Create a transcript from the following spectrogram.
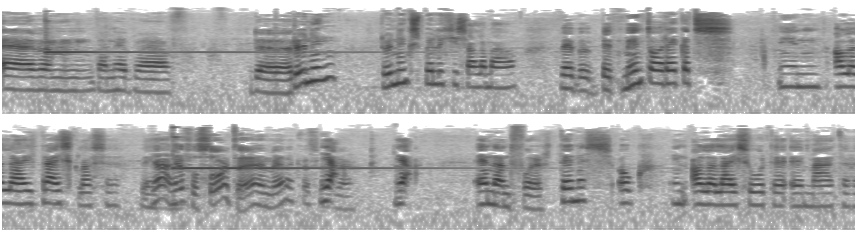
Ehm, dan hebben we de running, running spulletjes allemaal. We hebben badminton rackets in allerlei prijsklassen. Ja, heel veel soorten hè, en merken. zijn Ja. ja. En dan voor tennis ook in allerlei soorten en maten.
